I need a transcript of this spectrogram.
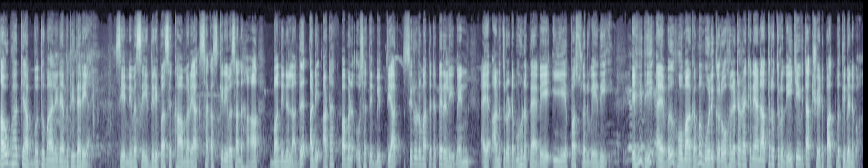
සෞභාග්‍යයා මුතුමාලි නැමති දැරියයි. සිය නිවසේ ඉදිරිපස කාමරයක් සකස් කිරීම සඳහා බඳින ලද අඩි අටක් පමණ උසති බිත්තියක් සිරුර මතට පෙරලීමෙන් ඇය අනතුරට මුහුණ පෑවේ ඊයේ පස්වරුවේදී. එහිදී ඇයව හෝමාගම මූලික රෝහලට රැකෙන යන අතරතුරදී ජීවිතක්ෂයට පත්ව තිබෙනවා.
